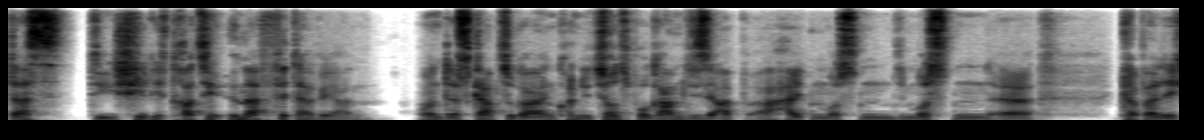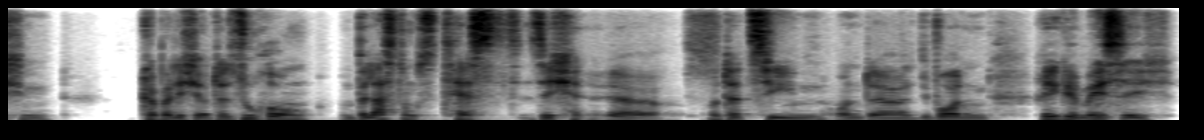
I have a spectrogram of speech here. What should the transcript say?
dass die Schiris trotzdem immer fitter werden. Und es gab sogar ein Konditionsprogramm, die sie abhalten mussten. Sie mussten äh, körperlichen körperliche Untersuchungen und Belastungstests sich äh, unterziehen und äh, die wurden regelmäßig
